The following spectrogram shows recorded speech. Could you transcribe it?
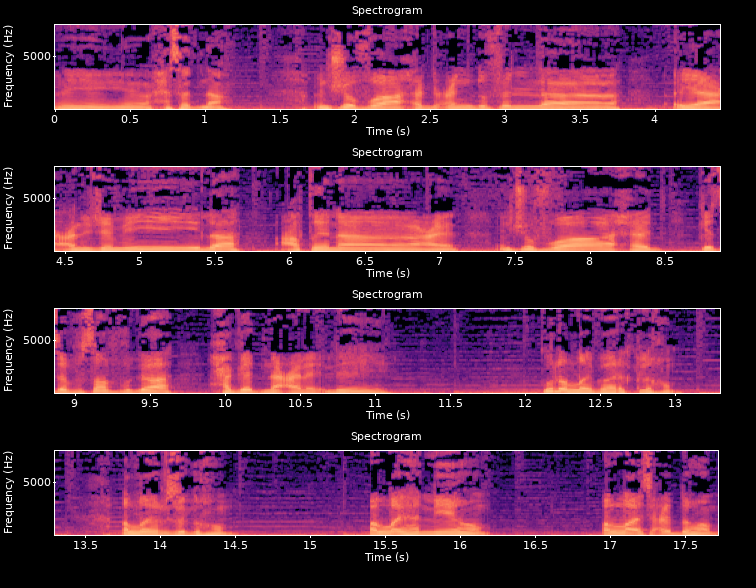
إيه، حسدناه. نشوف واحد عنده فيلا يعني جميلة أعطينا عين. نشوف واحد كسب صفقة حقدنا عليه. ليه؟ قول الله يبارك لهم. الله يرزقهم. الله يهنيهم. الله يسعدهم.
